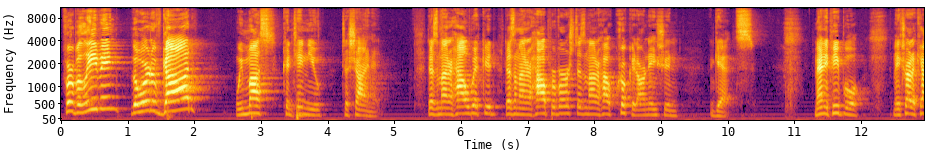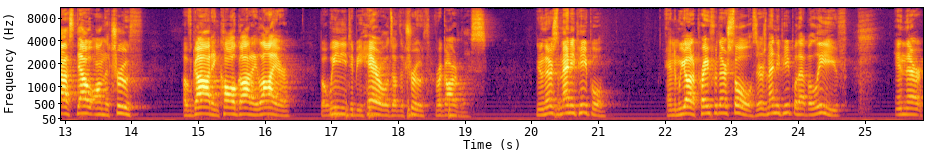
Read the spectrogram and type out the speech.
for believing the Word of God, we must continue to shine it. Doesn't matter how wicked, doesn't matter how perverse, doesn't matter how crooked our nation gets. Many people may try to cast doubt on the truth of God and call God a liar, but we need to be heralds of the truth regardless. You know, there's many people, and we ought to pray for their souls. There's many people that believe in their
